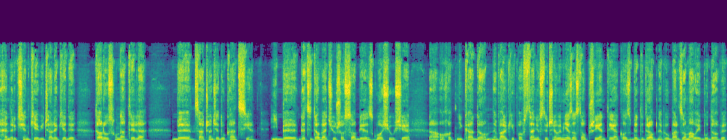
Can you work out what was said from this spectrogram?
Henryk Sienkiewicz, ale kiedy dorósł na tyle, by zacząć edukację, i by decydować już o sobie, zgłosił się na ochotnika do walki w Powstaniu Styczniowym. Nie został przyjęty jako zbyt drobny, był bardzo małej budowy.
